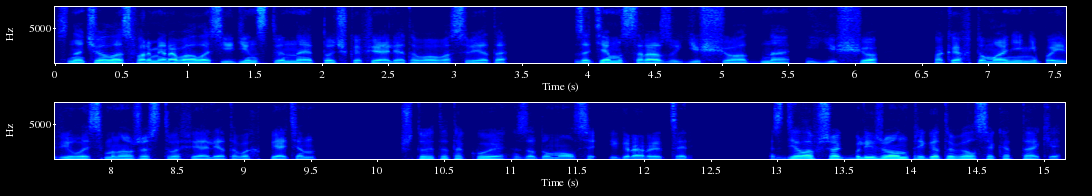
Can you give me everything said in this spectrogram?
Сначала сформировалась единственная точка фиолетового света — Затем сразу еще одна и еще, пока в тумане не появилось множество фиолетовых пятен. «Что это такое?» — задумался Игрорыцарь. Сделав шаг ближе, он приготовился к атаке.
